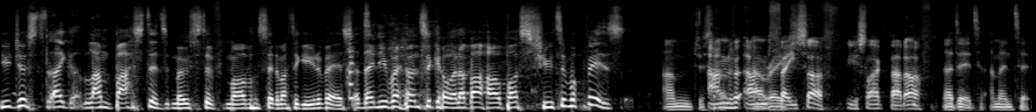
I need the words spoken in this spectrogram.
You just like lambasted most of Marvel Cinematic Universe, and then you went on to go on about how boss shoot 'em up is. I'm just and out- and. Face Off. You slagged that off. I did. I meant it.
